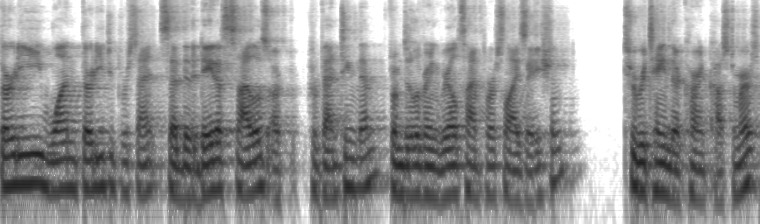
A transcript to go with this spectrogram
31, 32% said that the data silos are preventing them from delivering real-time personalization to retain their current customers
